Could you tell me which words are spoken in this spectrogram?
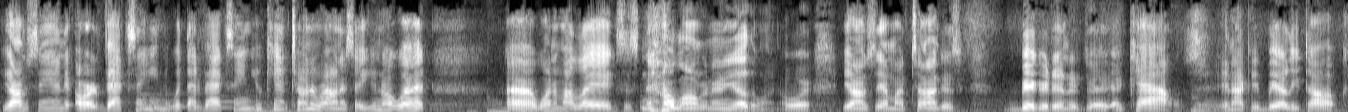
You know what I'm saying? Or vaccine. With that vaccine, you can't turn around and say, you know what? Uh, one of my legs is now longer than the other one. Or, you know what I'm saying? My tongue is bigger than a, a, a cow's and I can barely talk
